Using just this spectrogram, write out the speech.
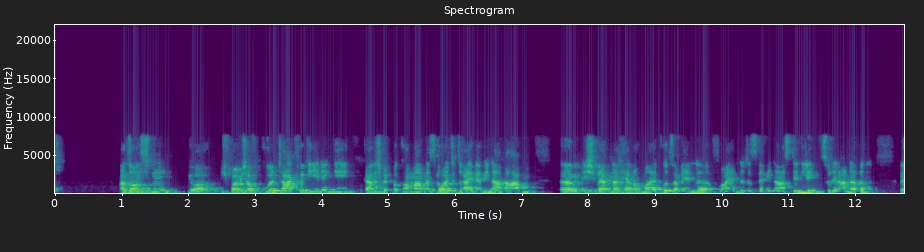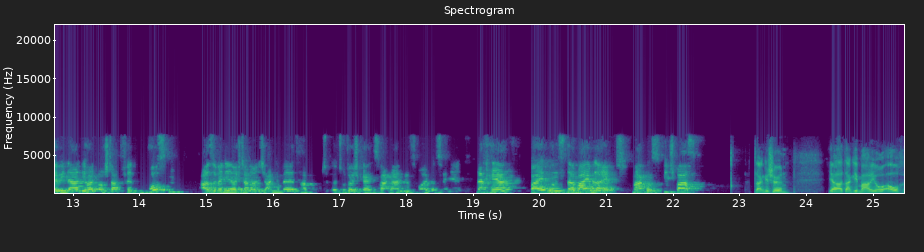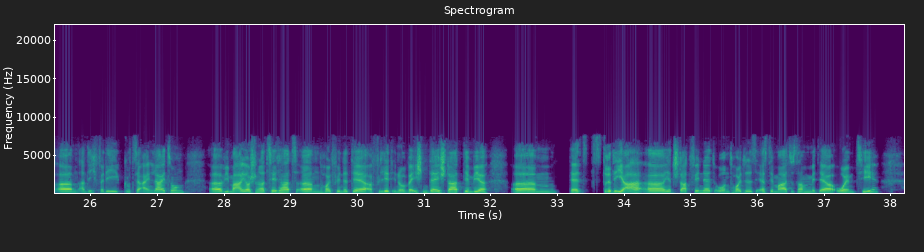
Ansonsten, ja, ich freue mich auf einen coolen Tag. Für diejenigen, die gar nicht mitbekommen haben, dass wir heute drei Webinare haben, ähm, ich werde nachher nochmal kurz am Ende, vor Ende des Webinars, den Link zu den anderen Webinaren, die heute noch stattfinden, posten. Also wenn ihr euch da noch nicht angemeldet habt, äh, tut euch keinen Zwang an. Wir freuen uns, wenn ihr nachher bei uns dabei bleibt. Markus, viel Spaß. Dankeschön. Ja, danke Mario auch ähm, an dich für die kurze Einleitung. Äh, wie Mario schon erzählt hat, ähm, heute findet der Affiliate Innovation Day statt, den wir ähm, das dritte Jahr äh, jetzt stattfindet und heute das erste Mal zusammen mit der OMT.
